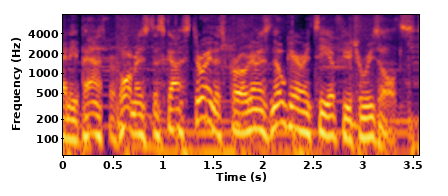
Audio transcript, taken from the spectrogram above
Any past performance discussed during this program is no guarantee of future results.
